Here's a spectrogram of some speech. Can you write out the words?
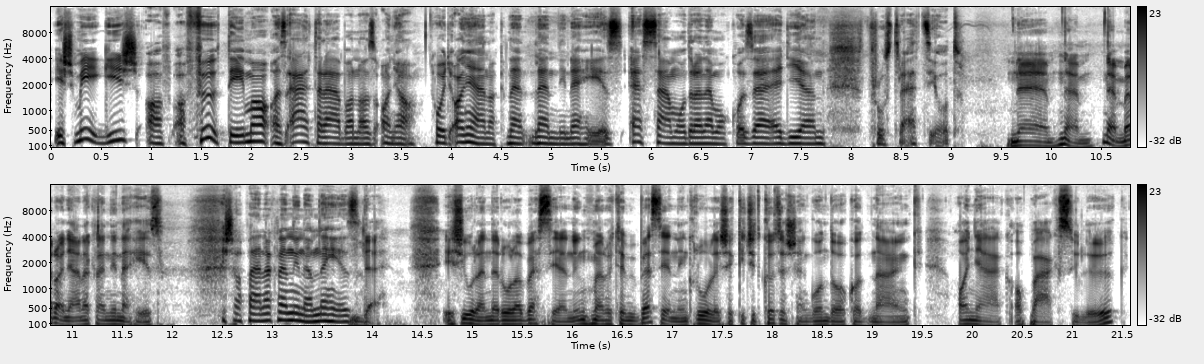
és mégis a, a fő téma az általában az anya, hogy anyának ne, lenni nehéz. Ez számodra nem okoz -e egy ilyen frusztrációt? Nem, nem, nem, mert anyának lenni nehéz. És apának lenni nem nehéz? De. És jó lenne róla beszélnünk, mert hogyha mi beszélnénk róla, és egy kicsit közösen gondolkodnánk, anyák, apák, szülők,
